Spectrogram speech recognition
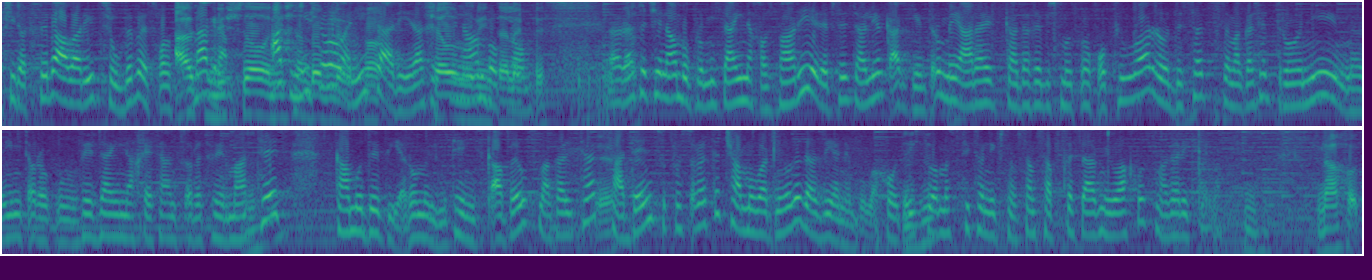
ხშირად ხდება ავარიით სრულდება ეს ყველაფერი. მაგრამ აქ მნიშვნელოვანი ის არის რასაც შენ ამბობ რომ რასაც შენ ამბობ რომ ის დაინახავს ბარიერებს ეს ძალიან კარგია იმიტომ რომ მე არაერთ გადაღების მოწმე ყოფილ ვარ როდესაც მაგალითად დრონი იმიტომ რომ ვერ დაინახეს ან სწორედ ვერ მართეს გამოდებია რომელიმე თენის კაბელს მაგალითად სადენს უბრალოდ და ჩამოვარდნილა და დაზიანებულა. ხო ის თუ ამას თვითონ იგრძნობს ამ საფრთხეს და არ მივახოს მაგარი იქნება. ნახოთ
